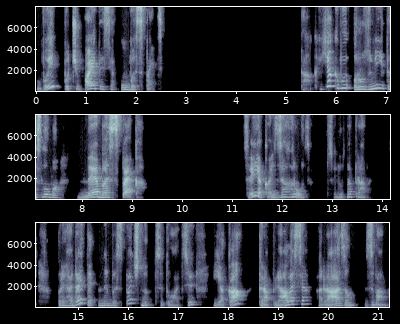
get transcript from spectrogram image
ви почуваєтеся у безпеці? Так, як ви розумієте слово небезпека? Це якась загроза. Абсолютно правильно. Пригадайте небезпечну ситуацію, яка траплялася разом з вами.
